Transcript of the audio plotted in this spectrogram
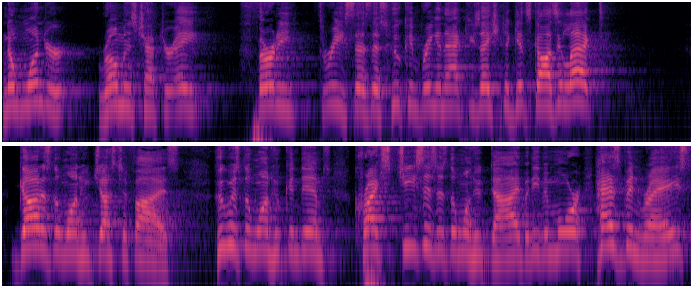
No wonder Romans chapter 8 33 says this Who can bring an accusation against God's elect? God is the one who justifies. Who is the one who condemns? Christ Jesus is the one who died, but even more has been raised.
